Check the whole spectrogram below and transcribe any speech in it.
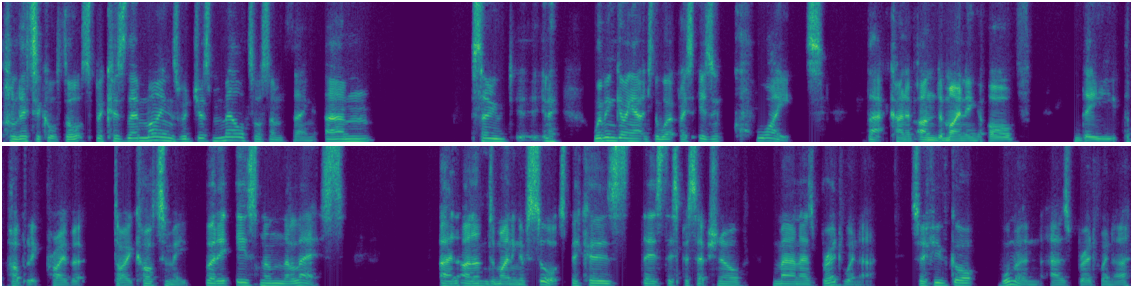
political thoughts because their minds would just melt or something. Um, so, you know, women going out into the workplace isn't quite that kind of undermining of the the public private dichotomy, but it is nonetheless an, an undermining of sorts because there's this perception of man as breadwinner. So if you've got woman as breadwinner,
